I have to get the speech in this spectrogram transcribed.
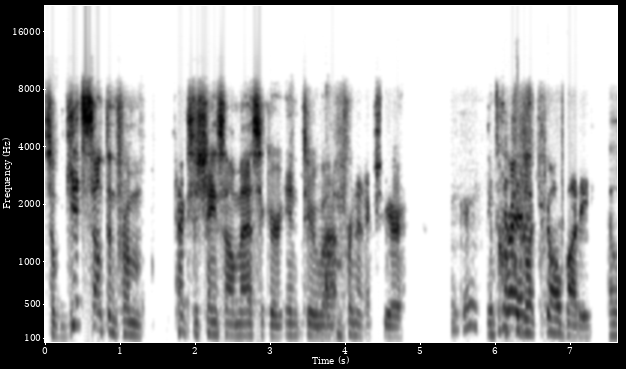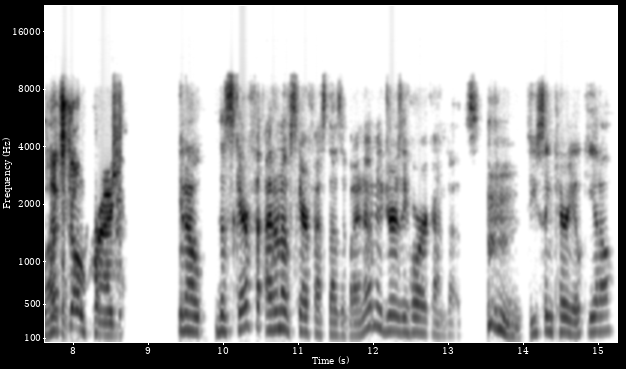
So get something from Texas Chainsaw Massacre into uh, for next year. Agree. And Craig, let's go, buddy. I like let's it. go, Craig. You know the Scarefest. I don't know if Scarefest does it, but I know New Jersey HorrorCon does. Do you sing karaoke at all?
